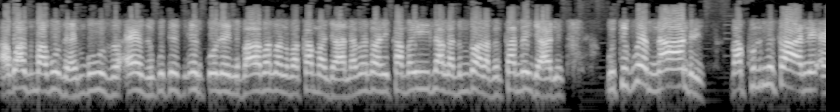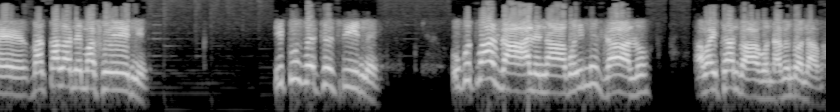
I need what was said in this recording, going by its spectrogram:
akwazi ubabuza imibuzo eze ukuthi enkoleni ba- abantwana bakhamba njani abantwana ikhamba ilanga lomntwana belikhambe njani ukuthi kube mnandi bakhulumisane um baqalane emahlweni. Iphuzu lethu esine ukuthi badlale nabo imidlalo abayithandako nabentwanaba.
